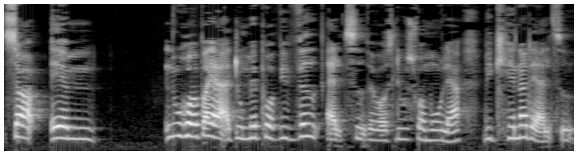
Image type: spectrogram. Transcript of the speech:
Så øhm, nu håber jeg, at du er med på, at vi ved altid, hvad vores livsformål er. Vi kender det altid,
